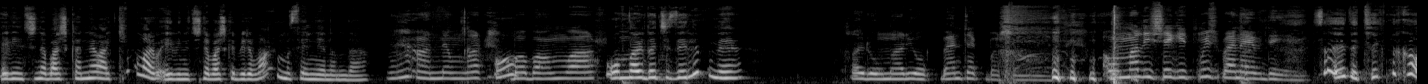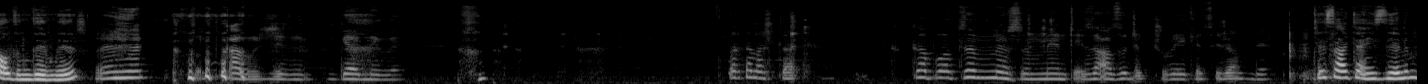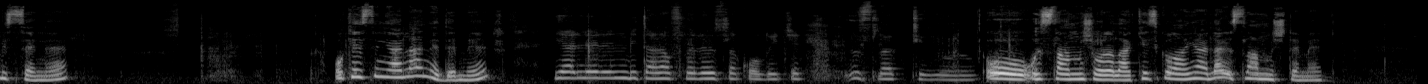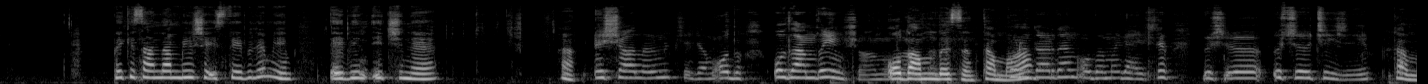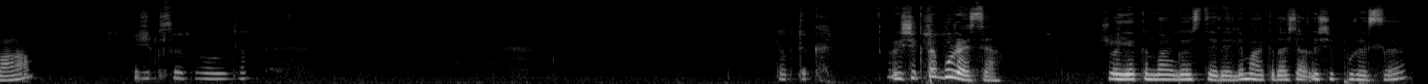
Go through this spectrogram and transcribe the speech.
Evin içinde başka ne var? Kim var evin içinde başka biri var mı senin yanında? Annem var, Aa. babam var. Onları da çizelim mi? Hayır onlar yok. Ben tek başımayım. onlar işe gitmiş ben evdeyim. Sen evde tek mi kaldın Demir? Tek Kalmışız kendime. Arkadaşlar kapatır mısın benim teyze azıcık şurayı keseceğim de. Keserken izleyelim biz seni. O kestiğin yerler ne Demir? Yerlerin bir tarafları ıslak olduğu için ıslak çiziyorum. Oo ıslanmış oralar. Kesik olan yerler ıslanmış demek. Peki senden bir şey isteyebilir miyim? Evin içine Heh, Eşyalarımı çizeceğim. Oda, odamdayım şu an. odamdasın. Tamam. Koridordan odama geçtim. Işığı, ışığı çizeyim. Tamam. Işık sarı olacak. Yaptık. Işık da burası. Şöyle yakından gösterelim arkadaşlar. Işık burası.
